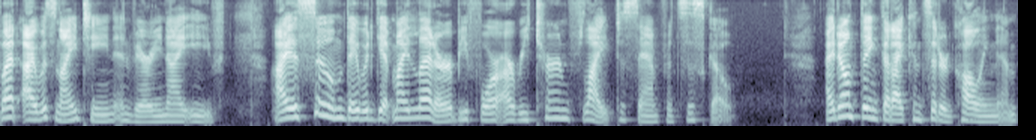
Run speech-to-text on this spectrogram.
but I was 19 and very naive. I assumed they would get my letter before our return flight to San Francisco. I don't think that I considered calling them.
